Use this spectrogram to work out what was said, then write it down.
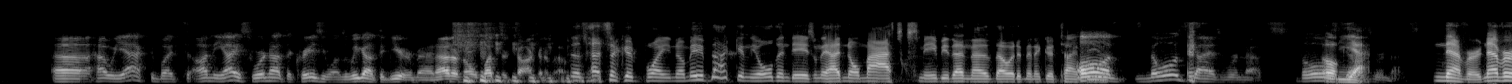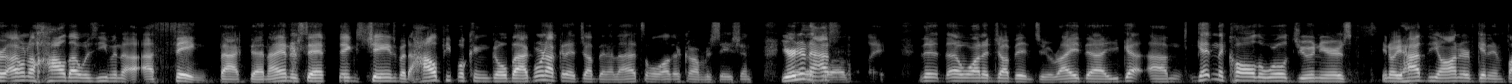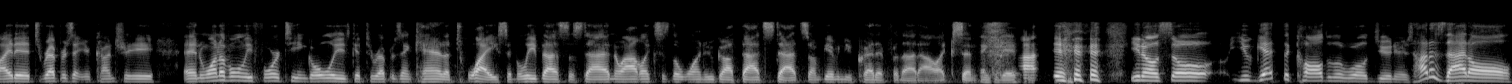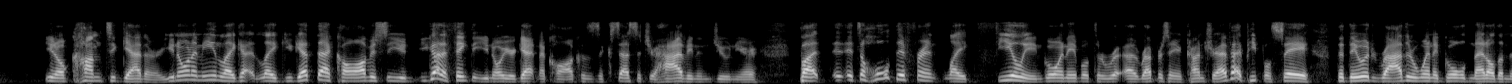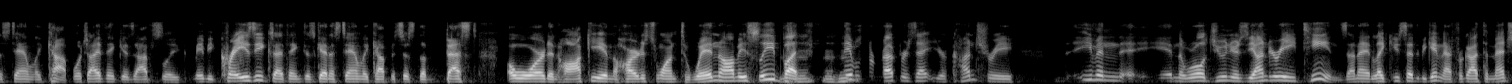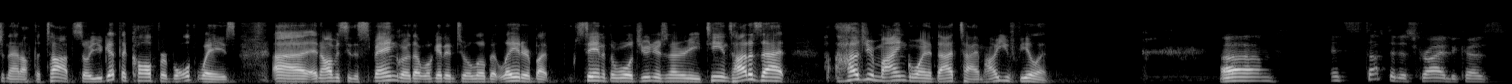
uh, how we act, but on the ice, we're not the crazy ones. We got the gear, man. I don't know what they're talking about. That's a good point. You know, maybe back in the olden days when they had no masks, maybe then that, that would have been a good time. Oh, those guys were nuts. Those oh, guys yeah. were nuts. Never, never. I don't know how that was even a, a thing back then. I understand things change, but how people can go back, we're not going to jump into that. That's a whole other conversation. You're yeah, international play that, that I want to jump into, right? Uh, you get um, getting the call the World Juniors. You know, you have the honor of getting invited to represent your country, and one of only 14 goalies get to represent Canada twice. I believe that's the stat. I know Alex is the one who got that stat, so I'm giving you credit for that, Alex. And thank you, Dave. Uh, you know, so you get the call to the World Juniors. How does that all? You know, come together. You know what I mean? Like, like you get that call. Obviously, you you got to think that you know you're getting a call because the success that you're having in junior. But it's a whole different like feeling going able to re- uh, represent your country. I've had people say that they would rather win a gold medal than the Stanley Cup, which I think is absolutely maybe crazy because I think just getting a Stanley Cup is just the best award in hockey and the hardest one to win, obviously. But mm-hmm, mm-hmm. able to represent your country even in the World Juniors, the under 18s, and I, like you said at the beginning, I forgot to mention that off the top. So you get the call for both ways, uh, and obviously the Spengler that we'll get into a little bit later. But staying at the World Juniors and under 18s, how does that? How's your mind going at that time? How are you feeling? Um, it's tough to describe because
